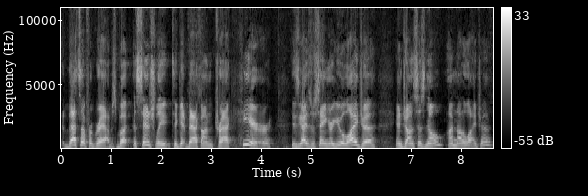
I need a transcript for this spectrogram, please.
that's up for grabs. But essentially, to get back on track here, these guys are saying, Are you Elijah? And John says, No, I'm not Elijah.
